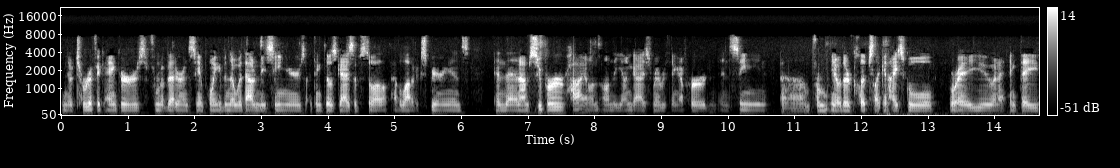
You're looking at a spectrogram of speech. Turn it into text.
you know, terrific anchors from a veteran standpoint, even though without any seniors, I think those guys have still have a lot of experience And then I'm super high on, on the young guys from everything I've heard and seen um, from you know their clips like in high school or AAU, and I think they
